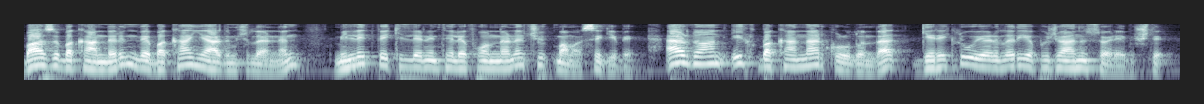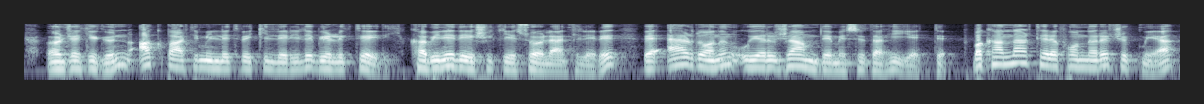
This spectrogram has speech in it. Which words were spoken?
Bazı bakanların ve bakan yardımcılarının milletvekillerinin telefonlarına çıkmaması gibi. Erdoğan ilk Bakanlar Kurulu'nda gerekli uyarıları yapacağını söylemişti. Önceki gün AK Parti milletvekilleriyle birlikteydik. Kabine değişikliği söylentileri ve Erdoğan'ın uyaracağım demesi dahi yetti. Bakanlar telefonlara çıkmaya,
